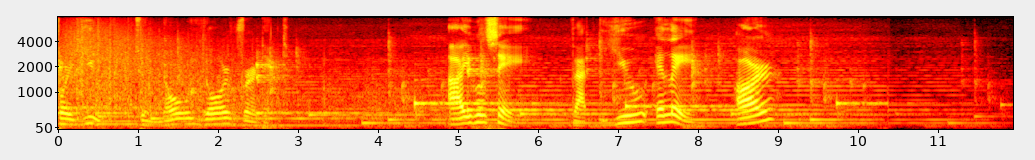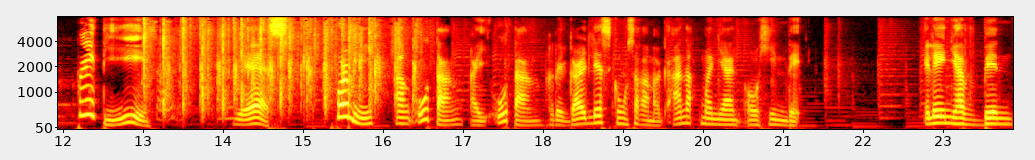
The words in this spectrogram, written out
for you to know your verdict. I will say that you, Elaine, are pretty. Yes. For me, Ang utang ay utang regardless kung sa kamag-anak man yan o hindi. Elaine, you have been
